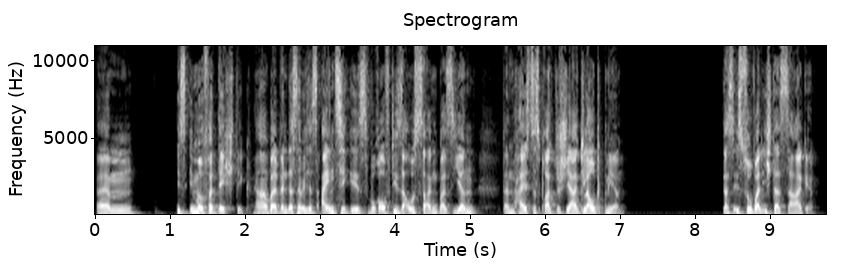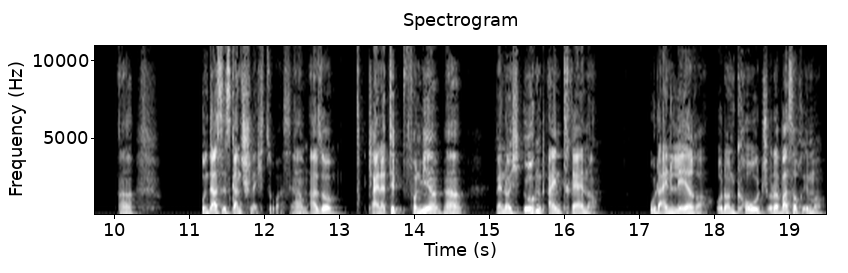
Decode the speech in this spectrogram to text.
ähm, ist immer verdächtig. Ja? Weil wenn das nämlich das Einzige ist, worauf diese Aussagen basieren, dann heißt es praktisch, ja, glaubt mir. Das ist so, weil ich das sage. Ja? Und das ist ganz schlecht, sowas. Ja? Also, kleiner Tipp von mir, ja? wenn euch irgendein Trainer oder ein Lehrer oder ein Coach oder was auch immer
